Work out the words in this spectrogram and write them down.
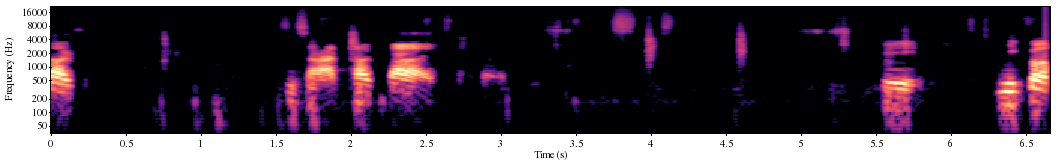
ภาคอีสานภาคใต้โอเคนี่ก็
